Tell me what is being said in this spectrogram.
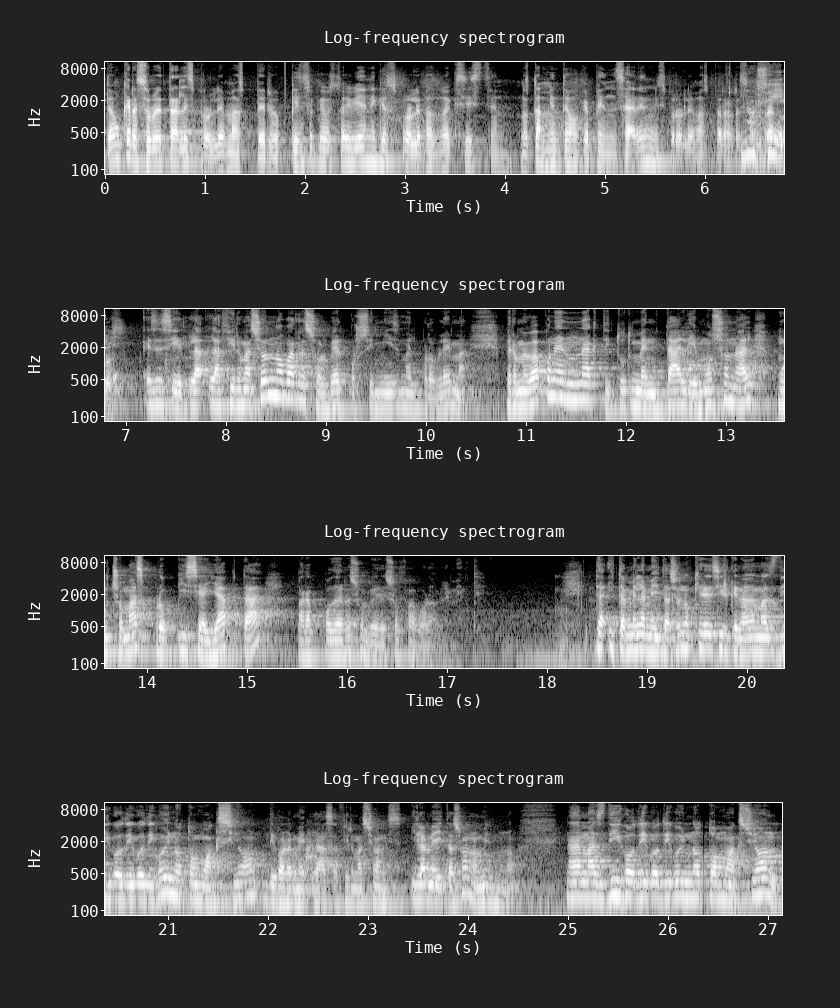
Tengo que resolver tales problemas, pero pienso que estoy bien y que esos problemas no existen. No también tengo que pensar en mis problemas para resolverlos. Es decir, la, la afirmación no va a resolver por sí misma el problema, pero me va a poner en una actitud mental y emocional mucho más propicia y apta para poder resolver eso favorablemente. Y también la meditación no quiere decir que nada más digo, digo, digo y no tomo acción, digo las afirmaciones. Y la meditación lo mismo, ¿no? Nada más digo, digo, digo y no tomo acción.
